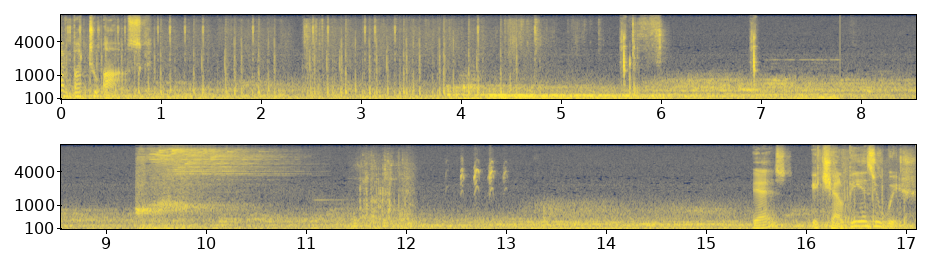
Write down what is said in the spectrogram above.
have but to ask. Yes, it shall be as you wish.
